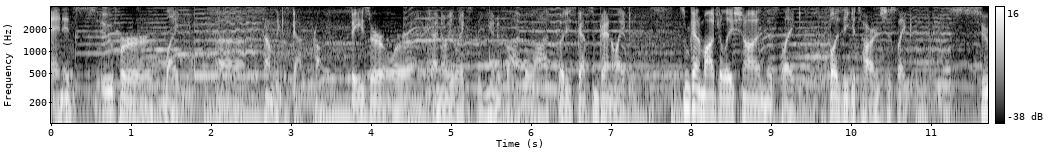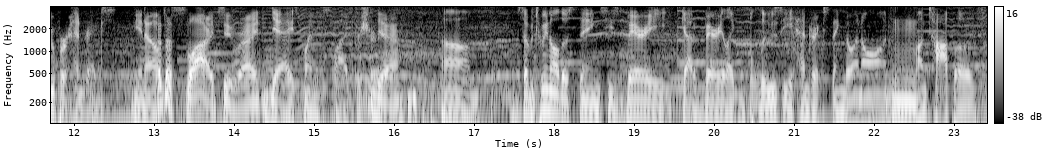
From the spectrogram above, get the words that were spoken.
and it's super like uh, sounds like he's got probably a phaser or uh, I know he likes the Univibe a lot, but he's got some kind of like some kind of modulation on in this like fuzzy guitar. And it's just like super Hendrix, you know? That's a slide too, right? yeah, he's playing the slide for sure. Yeah. Um, so between all those things, he's very got a very like bluesy Hendrix thing going on Mhm. on top of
